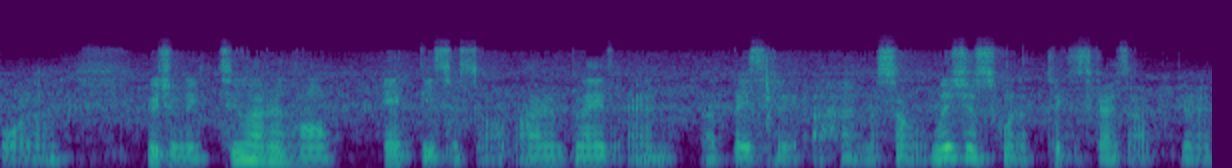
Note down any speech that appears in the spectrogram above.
boiler which will need two iron hob eight pieces of iron plate and uh, basically a hammer. So we're just gonna take these guys out okay?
